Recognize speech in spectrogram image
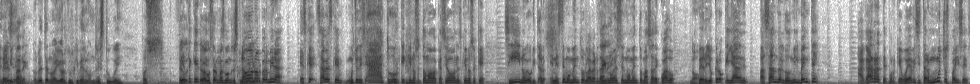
güey, Baby es- Trump. olvídate de Nueva York, Turquía, ve a Londres tú, güey. Pues, te, fíjate que- te va a gustar más Londres que No, Nueva no, York. pero mira, es que, ¿sabes que Muchos dicen, ah, el turque, que no se toma vacaciones, que no sé qué. Sí, no, ahorita, en este momento, la verdad, Dime. no es el momento más adecuado. No. Pero yo creo que ya pasando el 2020, agárrate porque voy a visitar muchos países.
